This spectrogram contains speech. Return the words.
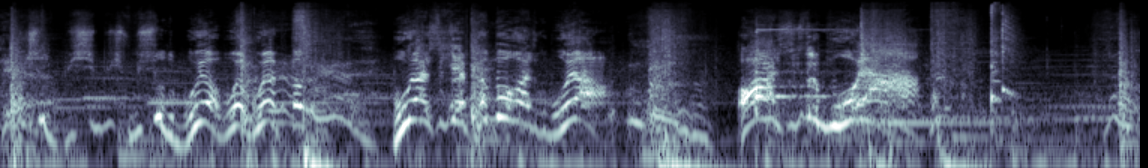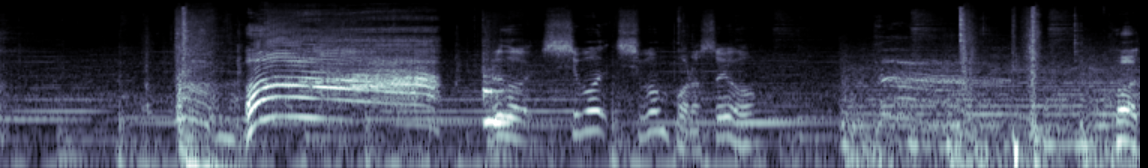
미친 미친 미친 미친 너 뭐야 뭐야 뭐야 편, 뭐야 이 새끼들 편 먹어가지고 뭐야 아이 새끼들 뭐야 와! 그래도 10원 10원 벌었어요. 컷.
